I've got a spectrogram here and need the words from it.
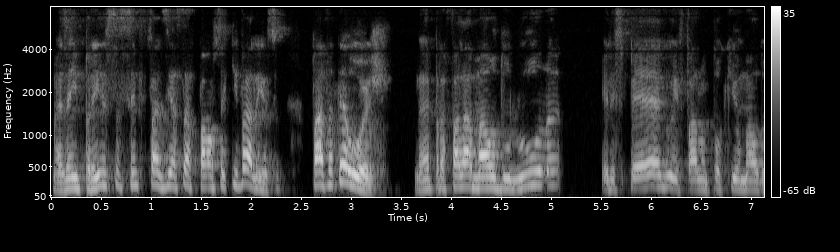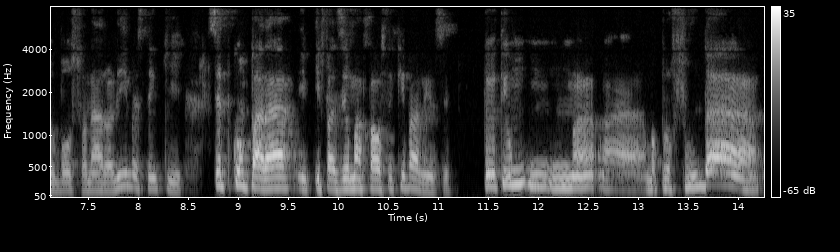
Mas a imprensa sempre fazia essa falsa equivalência. Faz até hoje. Né? Para falar mal do Lula, eles pegam e falam um pouquinho mal do Bolsonaro ali, mas tem que sempre comparar e, fazer uma falsa equivalência. Então eu tenho uma, uma profunda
